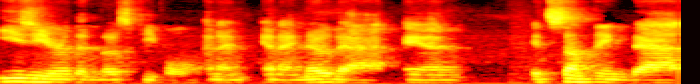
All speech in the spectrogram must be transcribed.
easier than most people, and I and I know that, and it's something that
